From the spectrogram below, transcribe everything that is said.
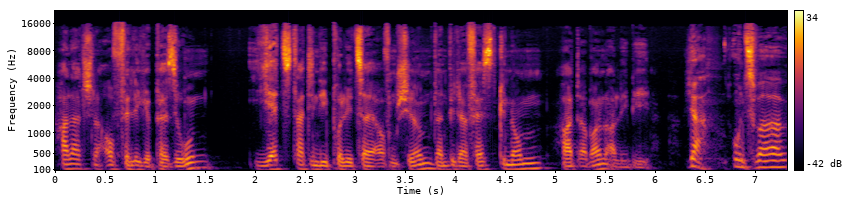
Hallatsch eine auffällige Person. Jetzt hat ihn die Polizei auf dem Schirm, dann wieder festgenommen, hat aber ein Alibi. Ja, und zwar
